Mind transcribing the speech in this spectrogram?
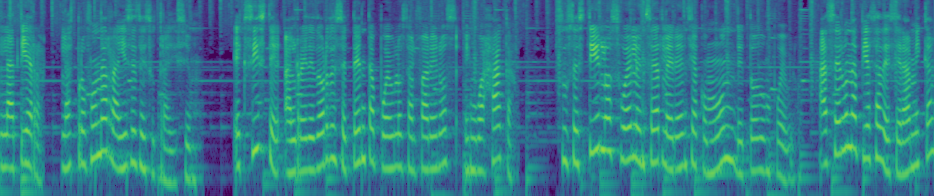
La tierra las profundas raíces de su tradición. Existe alrededor de 70 pueblos alfareros en Oaxaca. Sus estilos suelen ser la herencia común de todo un pueblo. Hacer una pieza de cerámica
